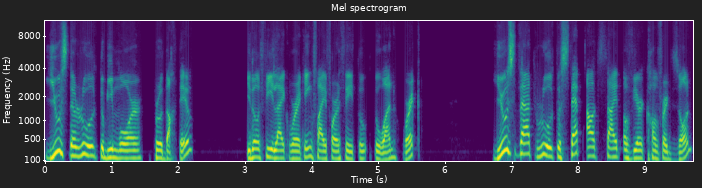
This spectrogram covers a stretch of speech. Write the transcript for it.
Use the rule to be more productive. You don't feel like working 54321 work. Use that rule to step outside of your comfort zone.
